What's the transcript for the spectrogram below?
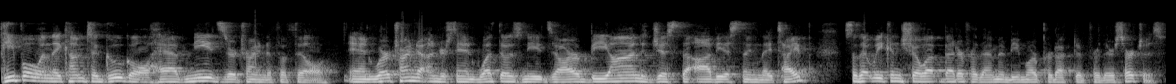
people, when they come to Google, have needs they're trying to fulfill. And we're trying to understand what those needs are beyond just the obvious thing they type so that we can show up better for them and be more productive for their searches.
